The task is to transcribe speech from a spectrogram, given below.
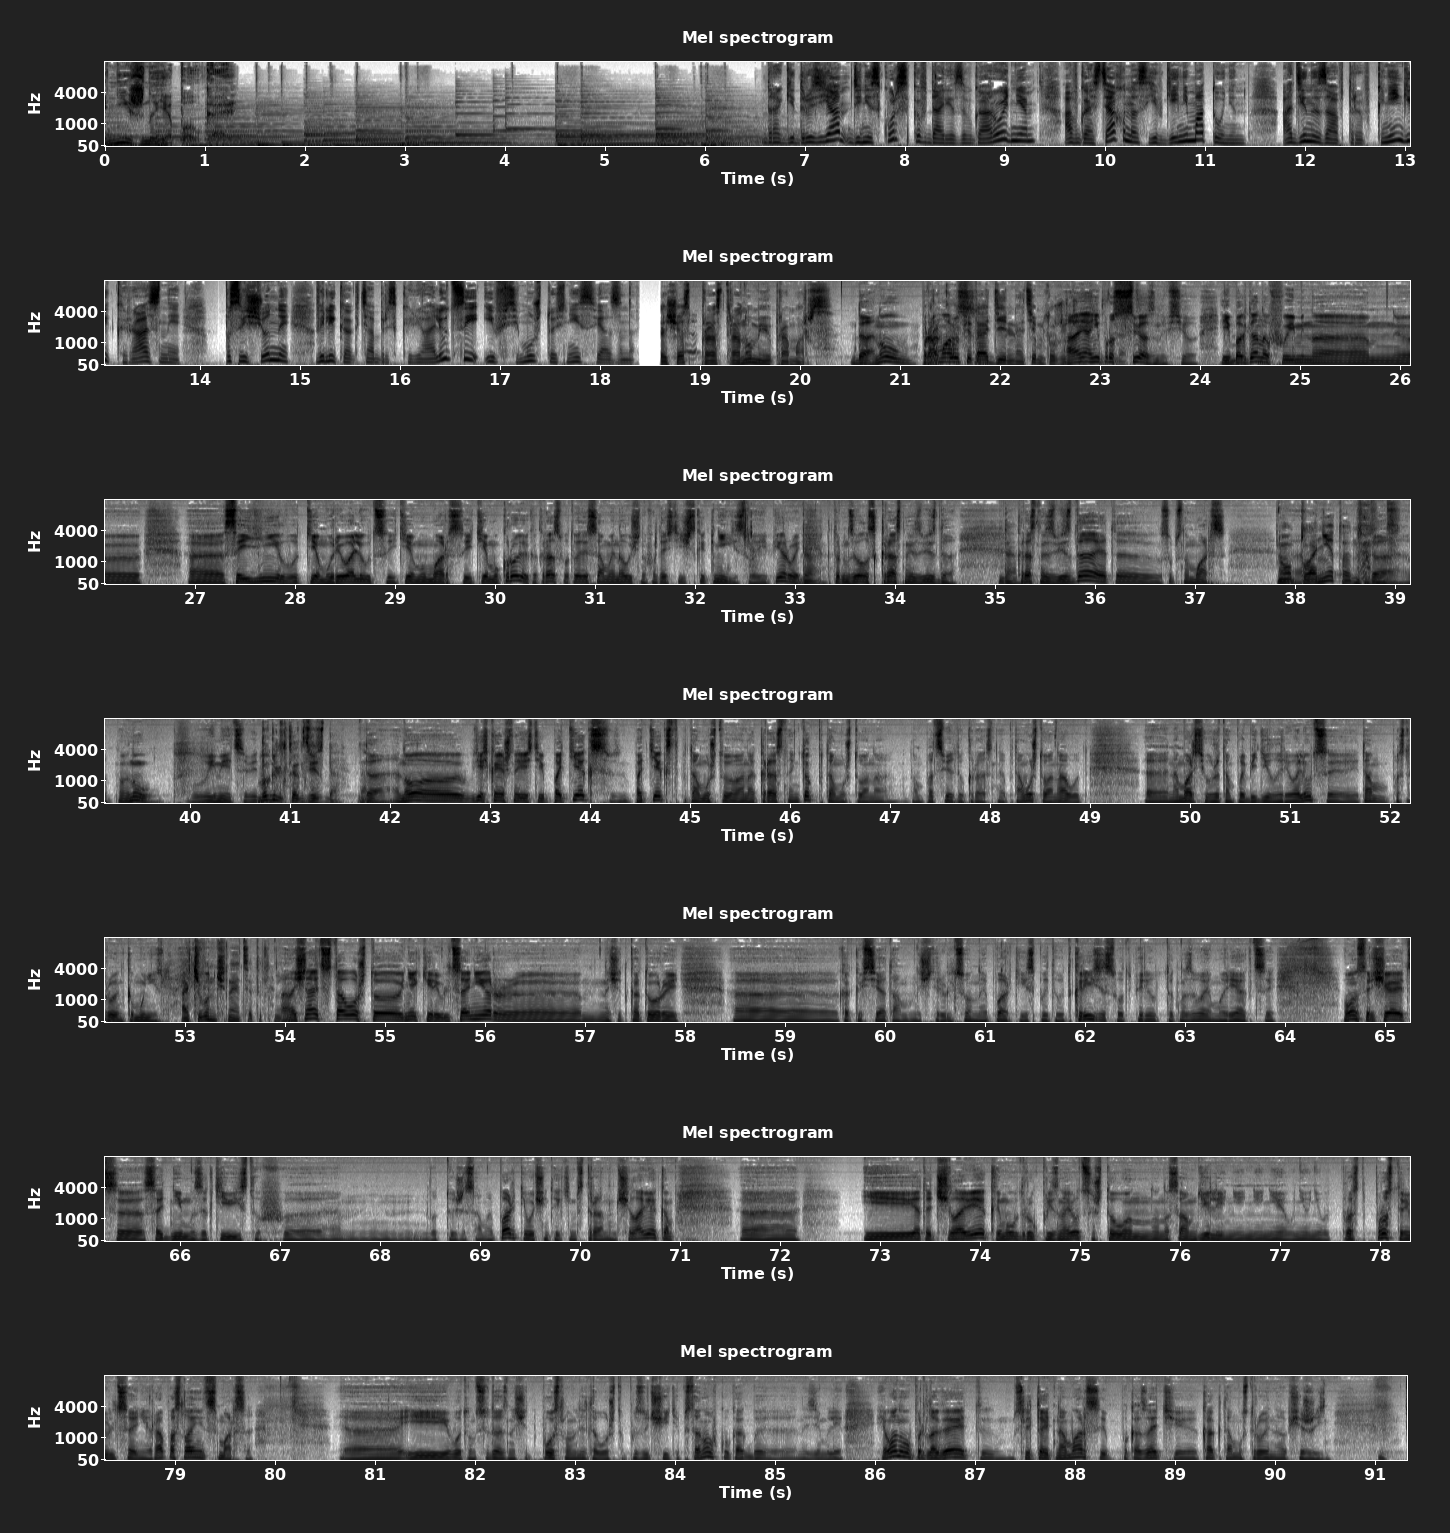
Книжная полка. Дорогие друзья, Денис Корсаков, Дарья Завгородняя, а в гостях у нас Евгений Матонин, один из авторов книги «Красные», посвященный Великой Октябрьской революции и всему, что с ней связано. А сейчас про астрономию и про Марс. Да, ну про, про Марс... это отдельная тема тоже. Они, они просто да. связаны все. И Богданов именно э, э, соединил вот тему революции, тему Марса и тему крови как раз вот в этой самой научно-фантастической книге своей первой, да. которая называлась «Красная звезда». Да. «Красная звезда» — это, собственно, Марс. Ну, планета. Да, ну, имеется в виду. Выглядит как звезда. Да. да, но здесь, конечно, есть и подтекст, подтекст, потому что она красная, не только потому, что она там по цвету красная, а потому что она вот э, на Марсе уже там победила революция, и там построен коммунизм. А чего начинается эта книга? А начинается с того, что некий революционер, э, значит, который, э, как и вся там, значит, революционная партия, испытывает кризис, вот в период так называемой реакции, он встречается с одним из активистов э, вот той же самой партии, очень таким странным человеком, э, и этот человек, ему вдруг признается, что он на самом деле не, не, не, не, не вот просто, просто революционер, а посланец с Марса. Э, и вот он сюда, значит, послан для того, чтобы изучить обстановку как бы на Земле. И он ему предлагает слетать на Марс и показать, как там устроена вообще жизнь.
